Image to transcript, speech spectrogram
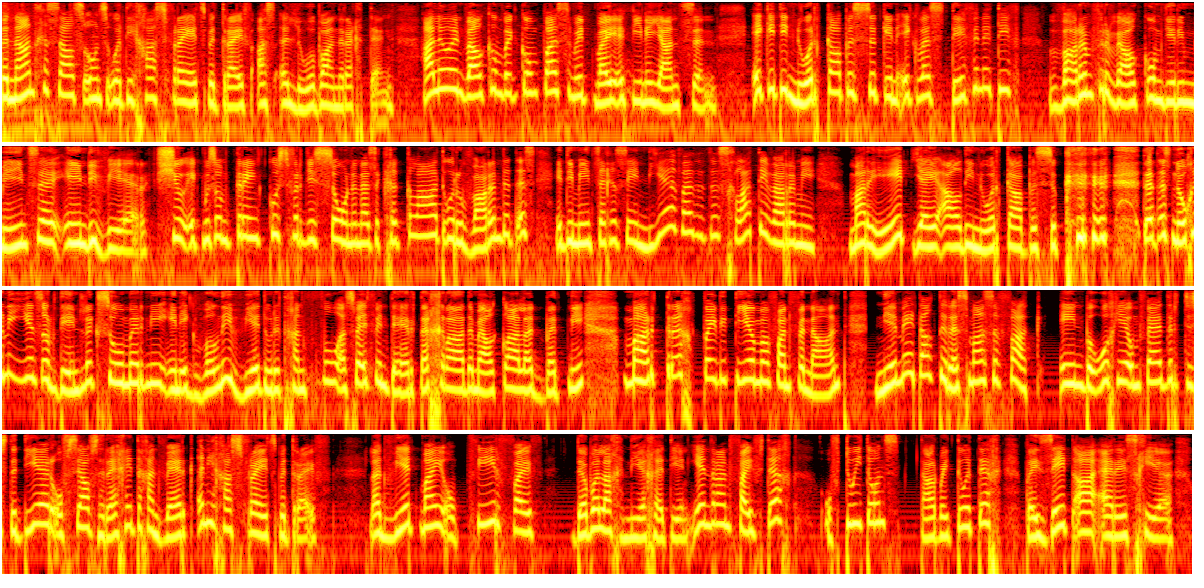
Vanaand gesels ons oor die gasvryheidsbedryf as 'n loopbaanrigting. Hallo en welkom by Kompas met my Etienne Jansen. Ek het die Noord-Kaap besoek en ek was definitief warm verwelkom deur die mense en die weer. Sjoe, ek moes omtrent koes vir die son en as ek gekla het oor hoe warm dit is, het die mense gesê nee, wat dit is glad nie warm nie. Maar het jy al die Noord-Kaap besoek? dit is nog nie eens ordentlik somer nie en ek wil nie weet hoe dit gaan voel as 35 grade my al klaar laat bid nie. Maar terug by die tema van vanaand. Neem jy dalk toerisme as 'n vak en beoog jy om verder te studeer of selfs reguit te gaan werk in die gasvryheidsbedryf? Laat weet my op 45889 teen R1.50 of tweet ons daar by Twitter by ZARSG.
